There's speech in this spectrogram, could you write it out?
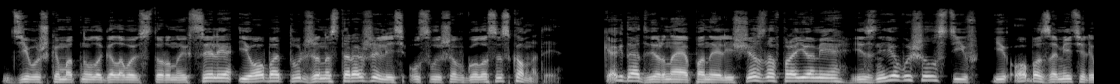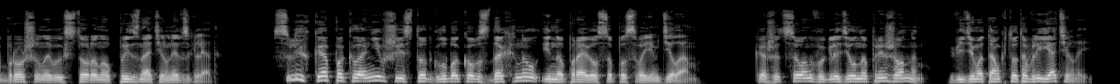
Девушка мотнула головой в сторону их цели, и оба тут же насторожились, услышав голос из комнаты. Когда дверная панель исчезла в проеме, из нее вышел Стив, и оба заметили брошенный в их сторону признательный взгляд. Слегка поклонившись, тот глубоко вздохнул и направился по своим делам. Кажется, он выглядел напряженным. Видимо, там кто-то влиятельный.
